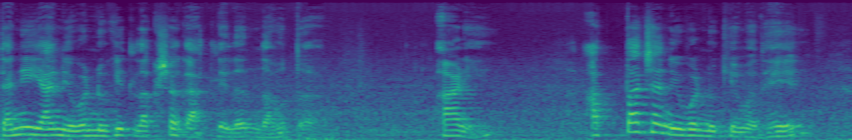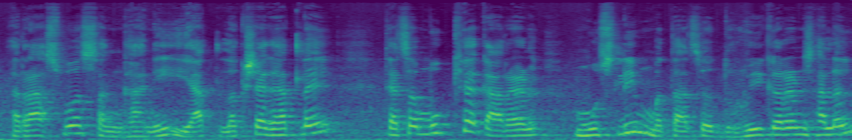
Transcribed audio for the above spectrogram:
त्यांनी या निवडणुकीत लक्ष घातलेलं नव्हतं. आणि आत्ताच्या निवडणुकीमध्ये रासव संघाने यात लक्ष घातलं आहे त्याचं मुख्य कारण मुस्लिम मताचं ध्रुवीकरण झालं.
